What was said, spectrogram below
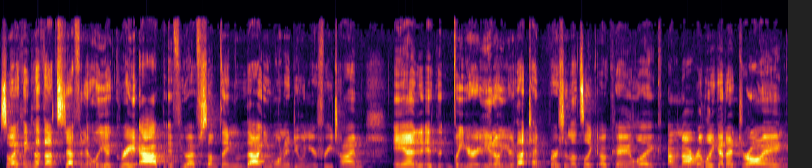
So i think that that's definitely a great app if you have something that you want to do in your free time. And it, but you're you know you're that type of person that's like okay like i'm not really good at drawing.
